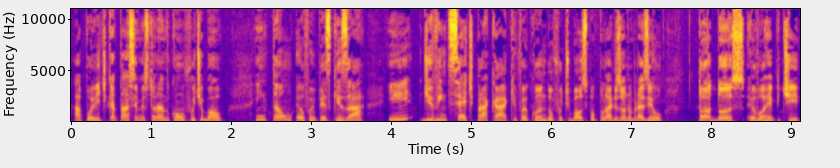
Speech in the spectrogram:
a política estar tá se misturando com o futebol. Então eu fui pesquisar e de 27 para cá, que foi quando o futebol se popularizou no Brasil, todos, eu vou repetir,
